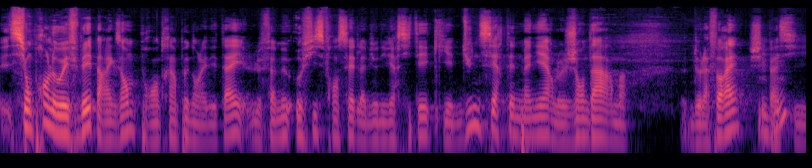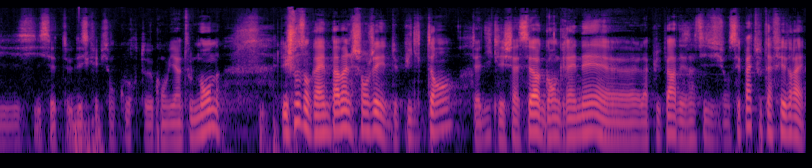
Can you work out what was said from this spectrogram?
Si on prend l'OFB par exemple, pour rentrer un peu dans les détails, le fameux Office français de la biodiversité, qui est d'une certaine manière le gendarme de la forêt. Je ne sais pas mhm. si, cette description courte convient à tout le monde. Les choses ont quand même pas mal changé depuis le temps. Tu as dit que les chasseurs gangrénaient euh, la plupart des institutions. C'est pas tout à fait vrai.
